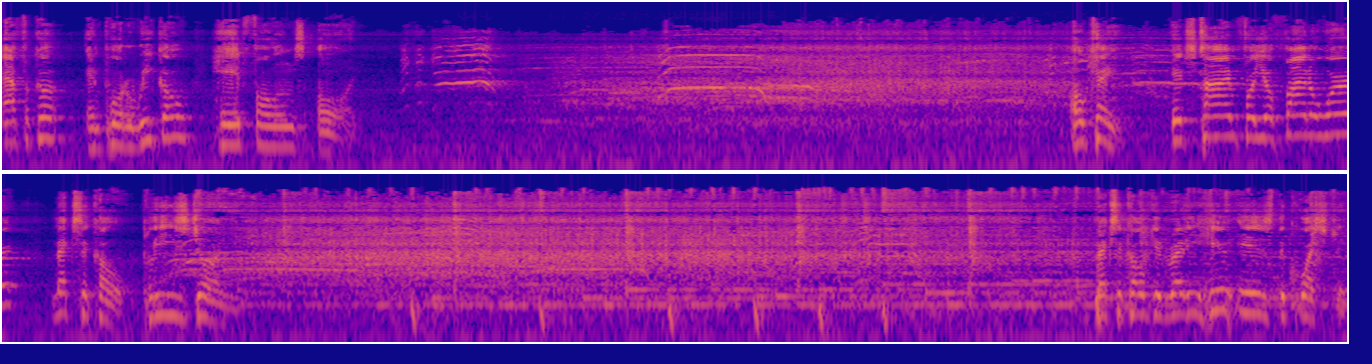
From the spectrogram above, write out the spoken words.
Africa and Puerto Rico, headphones on. Okay, it's time for your final word. Mexico, please join me. Mexico, get ready. Here is the question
